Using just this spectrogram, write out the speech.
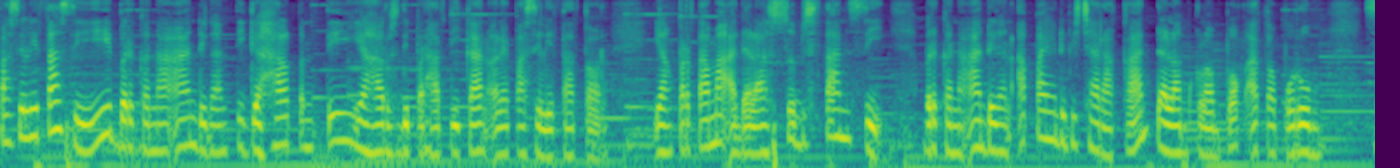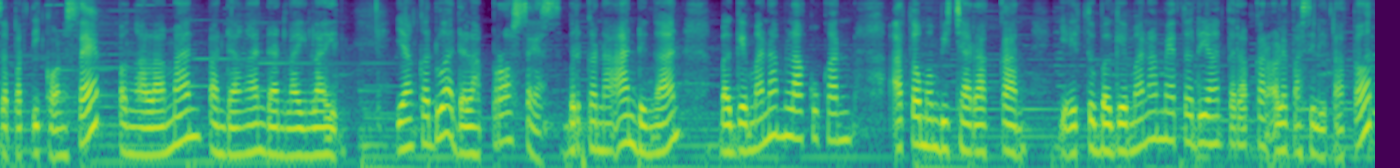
Fasilitasi berkenaan dengan tiga hal penting yang harus diperhatikan oleh fasilitator. Yang pertama adalah substansi, berkenaan dengan apa yang dibicarakan dalam kelompok atau forum, seperti konsep, pengalaman, pandangan, dan lain-lain. Yang kedua adalah proses berkenaan dengan bagaimana melakukan atau membicarakan, yaitu bagaimana metode yang diterapkan oleh fasilitator,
